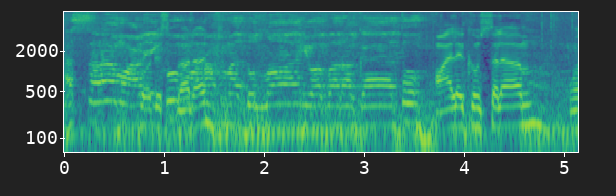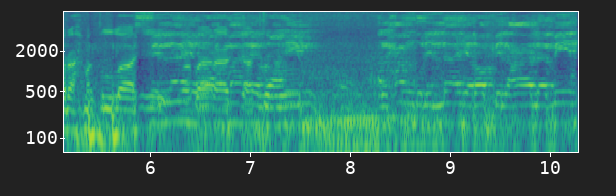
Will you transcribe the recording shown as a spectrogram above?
Assalamualaikum warahmatullahi wabarakatuh. Waalaikumsalam warahmatullahi wabarakatuh. Bismillahirrahmanirrahim. Alhamdulillahi Rabbil Alamin.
